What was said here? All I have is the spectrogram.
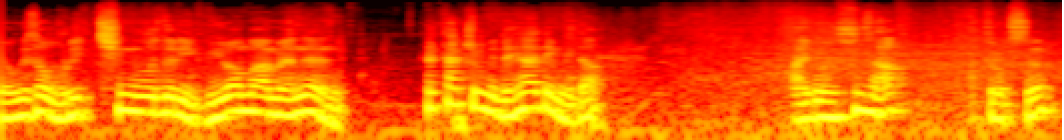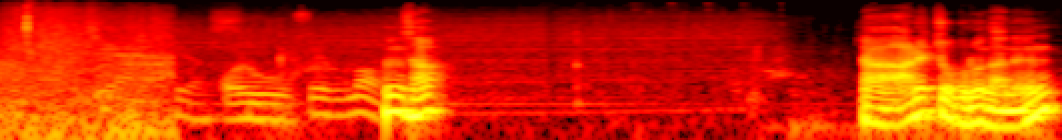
여기서 우리 친구들이 위험하면은 탈탈 준비도 해야 됩니다. 아, 이건 순삭. 아트록스. 어이구 세구나. 순삭. 자, 아래쪽으로 나는.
